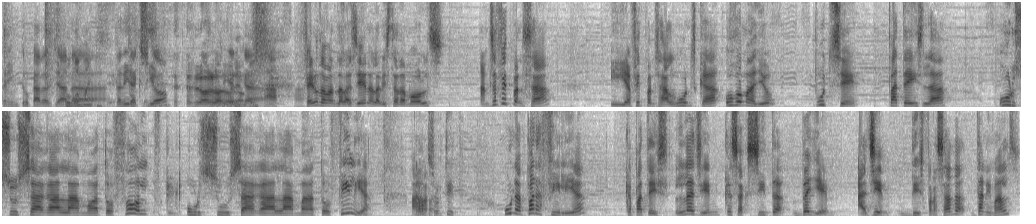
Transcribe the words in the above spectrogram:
Tenim trucades ja de, de direcció. No, no, no. No. Que, ah, ah. Fer-ho davant de la gent, a la vista de molts, ens ha fet pensar, i ha fet pensar alguns, que Hugo Mayo potser pateix la ursusagalamatofol... ursusagalamatofília. Ara m'ha sortit. Una parafília que pateix la gent que s'excita veient a gent disfressada d'animals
